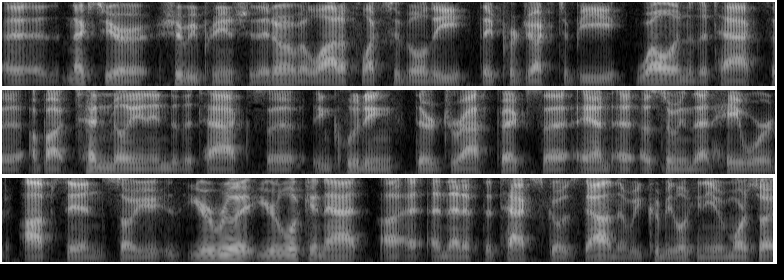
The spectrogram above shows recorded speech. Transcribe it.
uh, next year should be pretty interesting. They don't have a lot of flexibility. They project to be well into the tax, uh, about 10 million into the tax, uh, including their draft picks, uh, and uh, assuming that Hayward opts in. So you, are really you're looking at, uh, and then if the tax goes down, then we could be looking even more. So,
